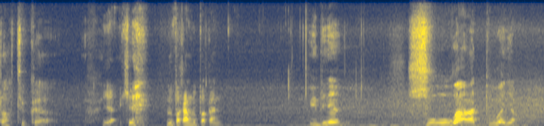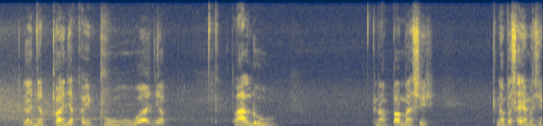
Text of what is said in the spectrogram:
toh juga ya oke. Lupakan lupakan. Intinya sangat banyak. Nggak hanya banyak tapi banyak. Lalu kenapa masih kenapa saya masih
